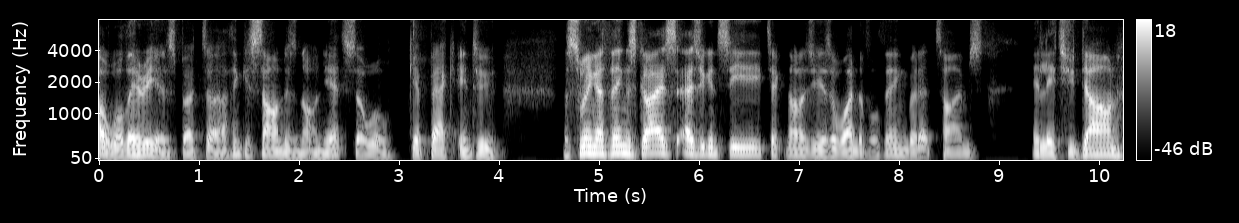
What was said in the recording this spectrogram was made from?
oh well there he is but uh, i think his sound isn't on yet so we'll get back into the swing of things guys as you can see technology is a wonderful thing but at times it lets you down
